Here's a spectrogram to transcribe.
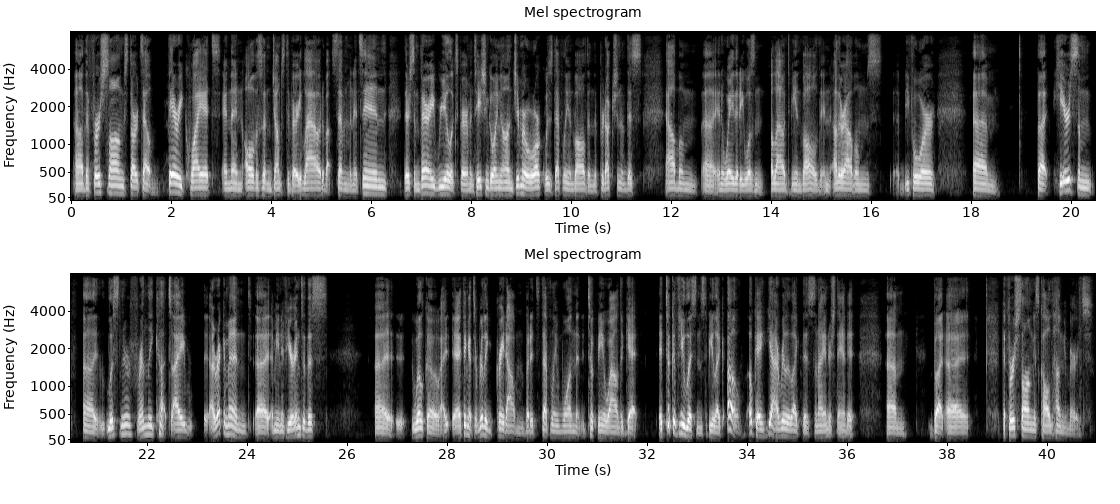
Uh, the first song starts out very quiet and then all of a sudden jumps to very loud about seven minutes in. There's some very real experimentation going on. Jim O'Rourke was definitely involved in the production of this album uh, in a way that he wasn't allowed to be involved in other albums uh, before. Um, but here's some uh, listener friendly cuts. I I recommend. Uh, I mean, if you're into this uh, Wilco. I, I think it's a really great album, but it's definitely one that it took me a while to get. It took a few listens to be like, oh, okay, yeah, I really like this and I understand it. Um, but uh, the first song is called Hummingbirds.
